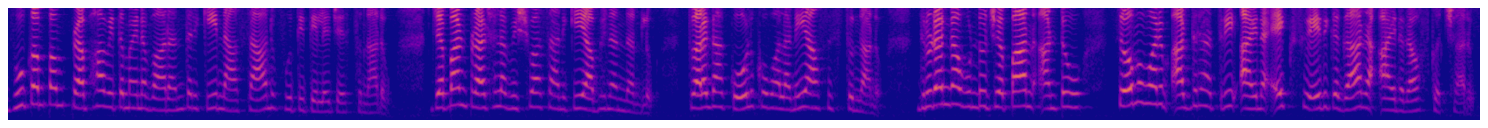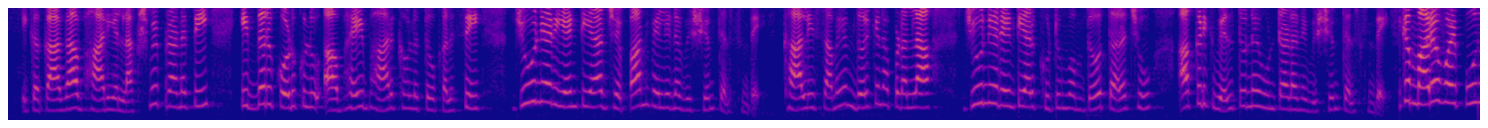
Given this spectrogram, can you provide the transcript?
భూకంపం ప్రభావితమైన వారందరికీ నా సానుభూతి తెలియజేస్తున్నాను. జపాన్ ప్రజల విశ్వాసానికి అభినందనలు. త్వరగా కోలుకోవాలని ఆశిస్తున్నాను. దృఢంగా ఉండు జపాన్ అంటూ సోమవారం అర్ధరాత్రి ఆయన ఎక్స్ వేదికగా ఆయన రాసుకొచ్చారు. ఇక కాగా భార్య లక్ష్మీ ప్రణతి ఇద్దరు కొడుకులు అభయ్ భార్గవులతో కలిసి జూనియర్ ఎన్టీఆర్ జపాన్ వెళ్ళిన విషయం తెలిసిందే. ఖాళీ సమయం దొరికినప్పుడల్లా జూనియర్ ఎన్టీఆర్ కుటుంబంతో తరచూ అక్కడికి వెళ్తూనే ఉంటాడనే విషయం తెలిసిందే. ఇక మరోవైపు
